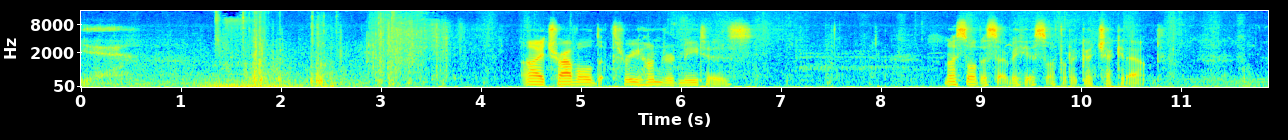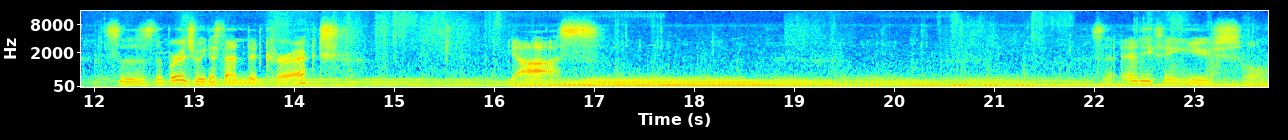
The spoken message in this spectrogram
Yeah. I travelled 300 meters. And I saw this over here, so I thought I'd go check it out. This is the bridge we defended, correct? Yes. There anything useful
